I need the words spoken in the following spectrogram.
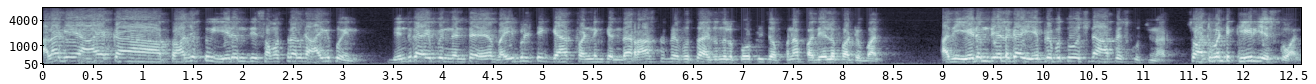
అలాగే ఆ యొక్క ప్రాజెక్టు ఎనిమిది సంవత్సరాలుగా ఆగిపోయింది. ఎందుకు ఆగిపోయిందంటే వైబిలిటీ గ్యాప్ ఫండింగ్ కింద రాష్ట్ర ప్రభుత్వం ఐదు వందల కోట్లు చొప్పున పదేళ్ళ పాటు ఇవ్వాలి. అది ఏడెనిమిదేళ్ళుగా ఏ ప్రభుత్వం వచ్చినా ఆపేసి కూర్చున్నారు. సో అటువంటి క్లియర్ చేసుకోవాలి.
